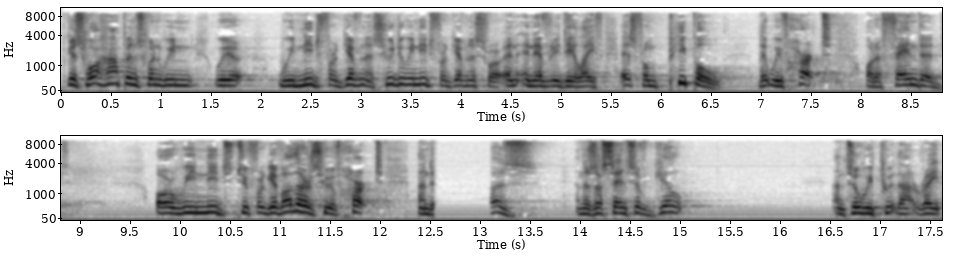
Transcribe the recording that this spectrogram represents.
Because what happens when we, we, we need forgiveness? Who do we need forgiveness for in, in everyday life? It's from people that we've hurt or offended, or we need to forgive others who have hurt and us. And there's a sense of guilt until we put that right.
